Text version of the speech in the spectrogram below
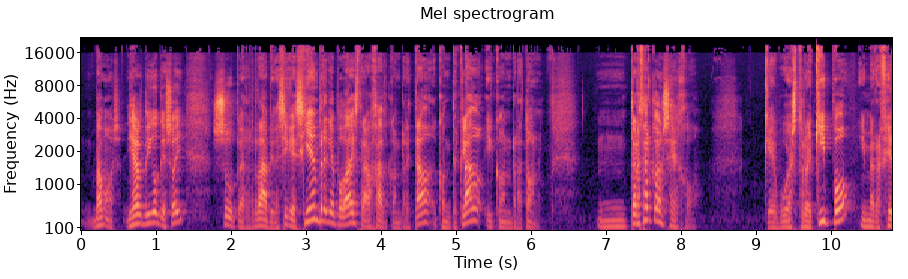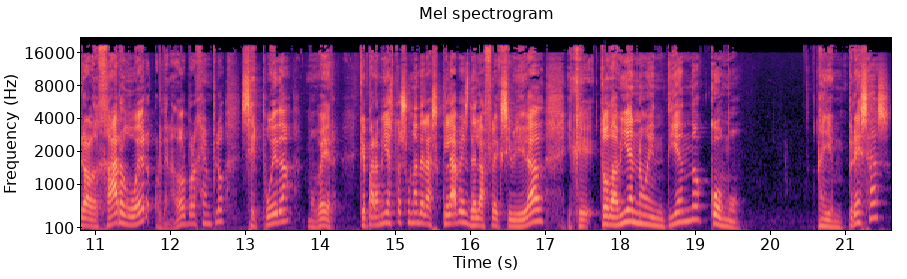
vamos, ya os digo que soy súper rápido. Así que siempre que podáis, trabajad con, teclado y con ratón. Mm, tercer consejo. Que vuestro equipo, y me refiero al hardware, ordenador por ejemplo, se pueda mover que para mí esto es una de las claves de la flexibilidad y que todavía no entiendo cómo hay empresas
